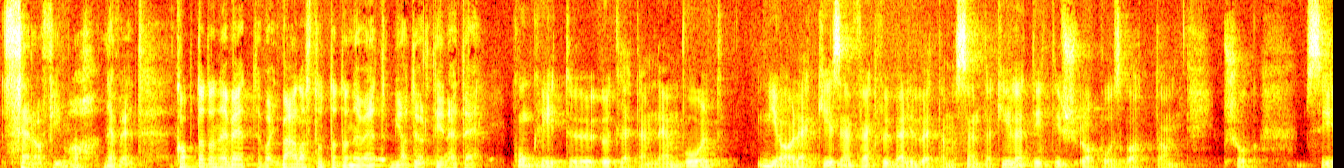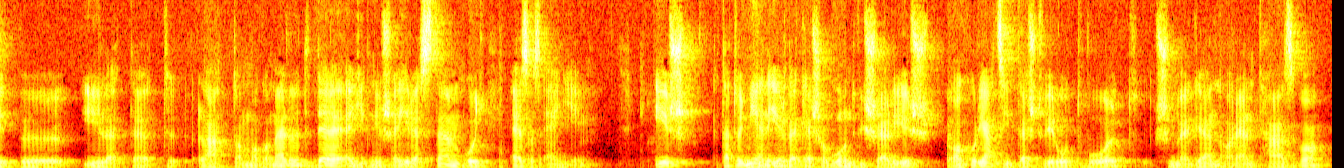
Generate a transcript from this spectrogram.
Szerafim a neved. Kaptad a nevet, vagy választottad a nevet? Mi a története? Konkrét ötletem nem volt. Mi a legkézenfekvőbb, elővettem a szentek életét, és lapozgattam. Sok szép életet láttam magam előtt, de egyiknél se éreztem, hogy ez az enyém. És tehát, hogy milyen érdekes a gondviselés, akkor Játszin testvér ott volt Sümegen a rendházba,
